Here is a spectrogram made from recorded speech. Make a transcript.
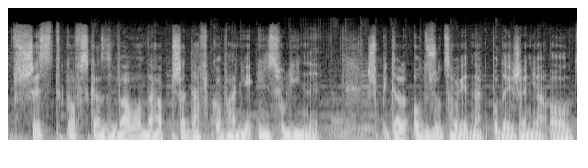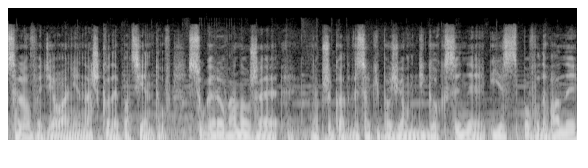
wszystko wskazywało na przedawkowanie insuliny. Szpital odrzucał jednak podejrzenia o celowe działanie na szkodę pacjentów. Sugerowano, że przykład wysoki poziom digoksyny jest spowodowany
